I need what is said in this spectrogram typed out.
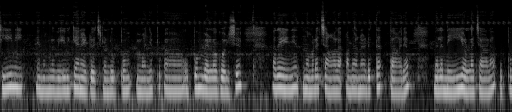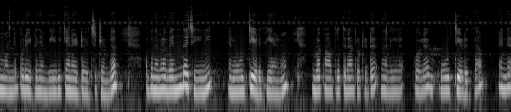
ചീനി നമ്മൾ വേവിക്കാനായിട്ട് വെച്ചിട്ടുണ്ട്. ഉപ്പും മഞ്ഞപ്പ് ഉപ്പും വെള്ളമൊക്കെ ഒഴിച്ച് അത് കഴിഞ്ഞ് നമ്മുടെ ചാള അതാണ് അടുത്ത താരം. നല്ല നെയ്യുള്ള ചാള ഉപ്പും മഞ്ഞൾപ്പൊടി ഇട്ട് ഞാൻ വേവിക്കാനായിട്ട് വെച്ചിട്ടുണ്ട്. അപ്പോൾ നമ്മൾ വെന്ത ചീനി ഞാൻ ഊറ്റിയെടുക്കുകയാണ്. നമ്മുടെ പാത്രത്തിനകത്തൊട്ടിട്ട് നല്ല പോലെ ഊറ്റിയെടുക്കുക. അതിന്റെ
